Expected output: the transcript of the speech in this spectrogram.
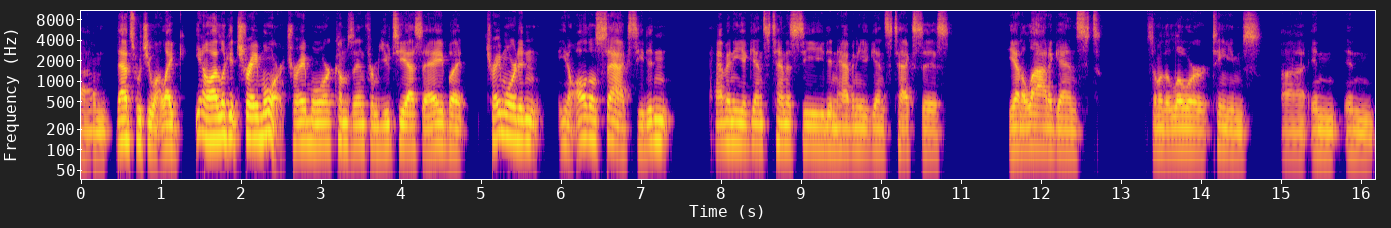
um, that's what you want. Like, you know, I look at Trey Moore. Trey Moore comes in from UTSA, but Trey Moore didn't, you know, all those sacks, he didn't have any against Tennessee, he didn't have any against Texas. He had a lot against some of the lower teams uh, in in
